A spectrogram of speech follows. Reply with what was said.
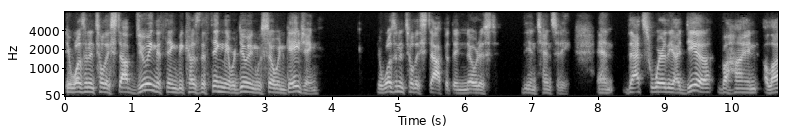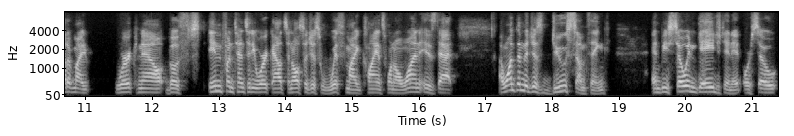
it wasn't until they stopped doing the thing because the thing they were doing was so engaging. It wasn't until they stopped that they noticed the Funtensity. And that's where the idea behind a lot of my work now, both in intensity workouts and also just with my clients one on one, is that I want them to just do something and be so engaged in it or so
